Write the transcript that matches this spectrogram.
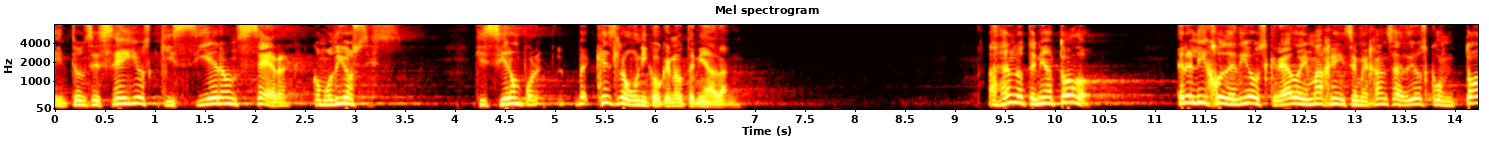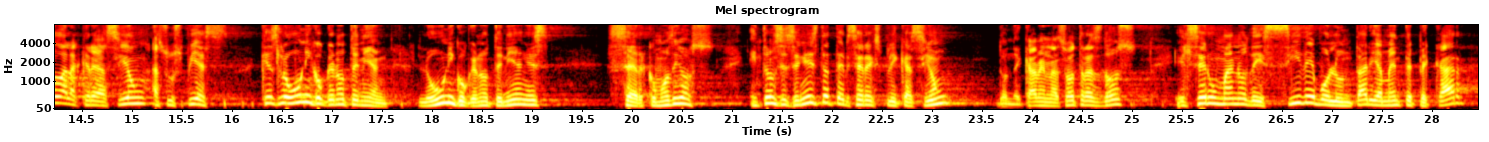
entonces ellos quisieron ser como dioses. Quisieron, por, ¿qué es lo único que no tenía Adán? Adán lo tenía todo. Era el Hijo de Dios, creado a imagen y semejanza de Dios, con toda la creación a sus pies. ¿Qué es lo único que no tenían? Lo único que no tenían es ser como Dios. Entonces, en esta tercera explicación, donde caben las otras dos, el ser humano decide voluntariamente pecar,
